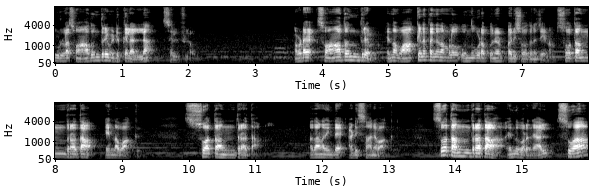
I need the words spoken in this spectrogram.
ഉള്ള സ്വാതന്ത്ര്യം എടുക്കലല്ല സെൽഫ് ലവ് അവിടെ സ്വാതന്ത്ര്യം എന്ന വാക്കിനെ തന്നെ നമ്മൾ ഒന്നുകൂടെ പുനർപരിശോധന ചെയ്യണം. സ്വതന്ത്രത എന്ന വാക്ക്. സ്വതന്ത്രത. അതാണ് അതിന്റെ അടിസ്ഥാന വാക്ക്. സ്വതന്ത്രത എന്ന് പറഞ്ഞാൽ സ്വ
